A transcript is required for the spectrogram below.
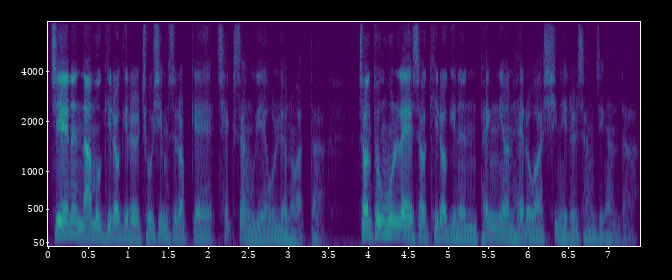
지혜는 나무 기러기를 조심스럽게 책상 위에 올려놓았다. 전통 혼례에서 기러기는 백년 해로와 신의를 상징한다.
